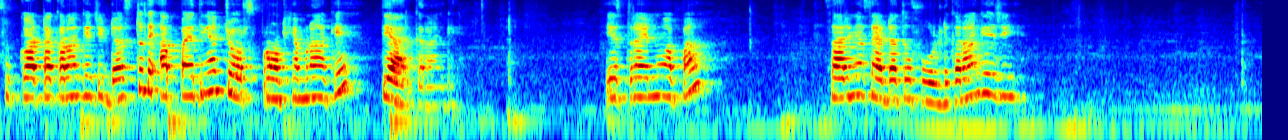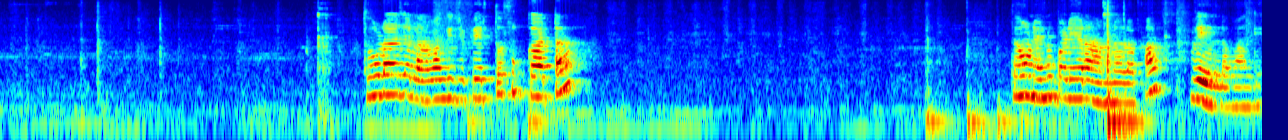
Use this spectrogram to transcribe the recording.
ਸੁੱਕਾ ਆਟਾ ਕਰਾਂਗੇ ਜੀ ਡਸਟ ਤੇ ਆਪਾਂ ਇਹਦੀਆਂ ਚੌਰਸ ਪਰੌਂਠੀਆਂ ਬਣਾ ਕੇ ਤਿਆਰ ਕਰਾਂਗੇ। ਇਸ ਤਰ੍ਹਾਂ ਇਹਨੂੰ ਆਪਾਂ ਸਾਰੀਆਂ ਸਾਈਡਾਂ ਤੋਂ ਫੋਲਡ ਕਰਾਂਗੇ ਜੀ। ਥੋੜਾ ਜਿਹਾ ਲਾਵਾਂਗੇ ਜੀ ਫਿਰ ਤੋਂ ਸੁੱਕਾ ਆਟਾ। ਤੇ ਹੁਣ ਇਹਨੂੰ ਬੜੇ ਆਰਾਮ ਨਾਲ ਆਪਾਂ ਵੇਲ ਲਵਾਂਗੇ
